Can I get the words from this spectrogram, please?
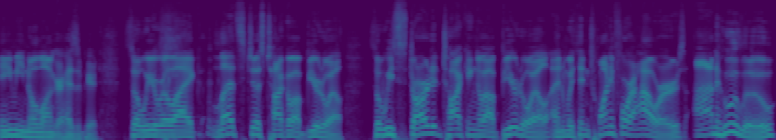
Amy no longer has a beard. So we were like, let's just talk about beard oil. So we started talking about beard oil. And within 24 hours on Hulu,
